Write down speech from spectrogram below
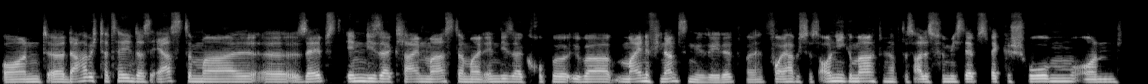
Und äh, da habe ich tatsächlich das erste Mal äh, selbst in dieser kleinen Mastermind, in dieser Gruppe über meine Finanzen geredet, weil vorher habe ich das auch nie gemacht und habe das alles für mich selbst weggeschoben und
